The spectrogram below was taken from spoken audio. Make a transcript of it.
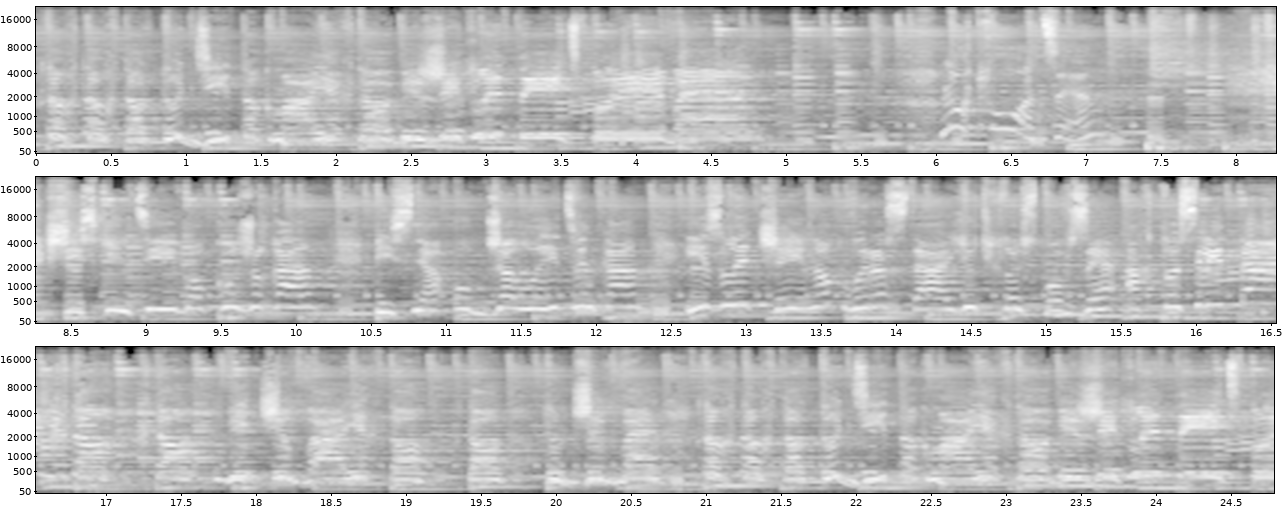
хто, хто, хто тут діток має, хто біжить, летить, пливе. Ну хто це? Шість кінцівок у жука, пісня у бджоли дзвінка, із личинок виростають, хтось повзе, а хтось літає. Хто, хто відчуває, хто, хто тут живе, хто, хто, хто тут діток має, хто біжить, летить, пливе.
